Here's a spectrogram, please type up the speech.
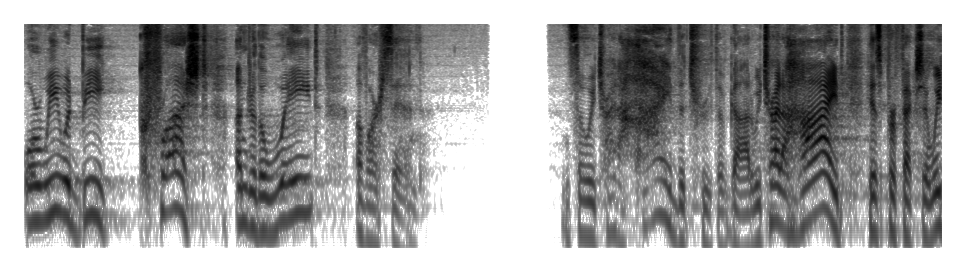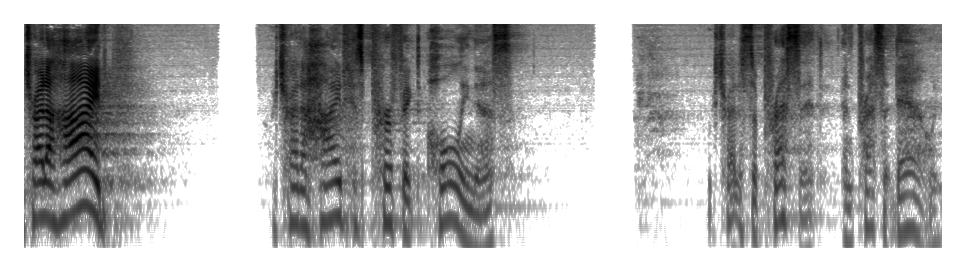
or we would be crushed under the weight of our sin. And so we try to hide the truth of God. We try to hide his perfection. We try to hide we try to hide his perfect holiness. We try to suppress it and press it down.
